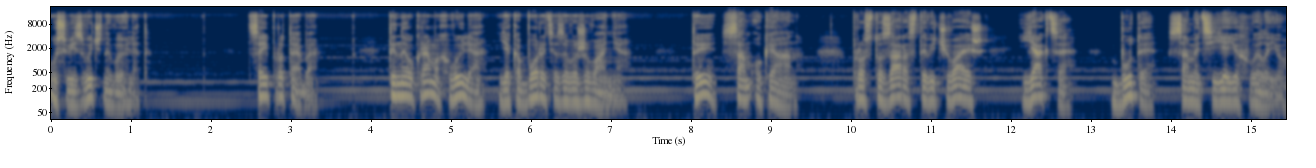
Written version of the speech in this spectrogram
у свій звичний вигляд. це й про тебе. Ти не окрема хвиля, яка бореться за виживання. Ти сам океан. Просто зараз ти відчуваєш, як це бути саме цією хвилею.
